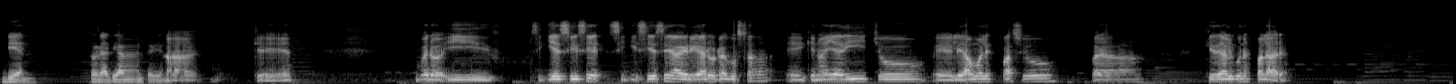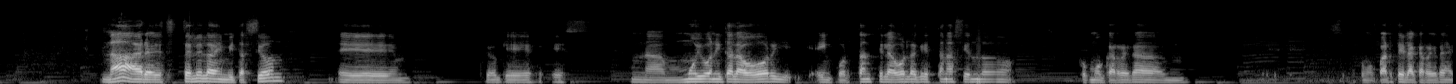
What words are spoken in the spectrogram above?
bien, relativamente bien. Ah, qué bien. Bueno, y si quisiese, si quisiese agregar otra cosa eh, que no haya dicho, eh, le damos el espacio para que dé algunas palabras. Nada, agradecerle la invitación. Eh, creo que es una muy bonita labor e importante labor la que están haciendo como carrera, como parte de la carrera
